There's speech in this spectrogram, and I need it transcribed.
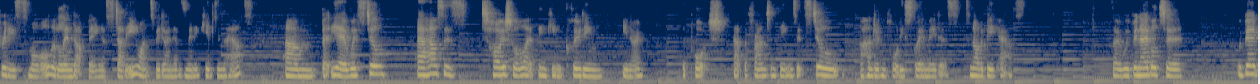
pretty small. It'll end up being a study once we don't have as many kids in the house. Um, but yeah, we're still, our house is total, I think, including, you know, the porch at the front and things, it's still 140 square metres. It's not a big house. So we've been able to. We've been,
